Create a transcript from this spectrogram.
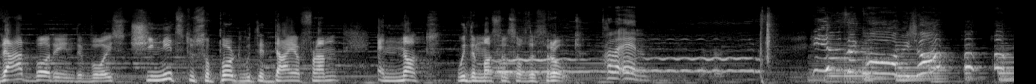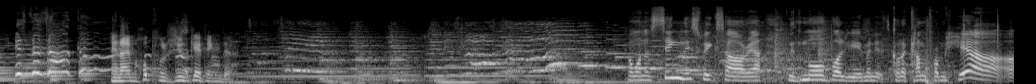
that body in the voice, she needs to support with the diaphragm and not with the muscles of the throat. Pull it in. Ja, sehr komisch, ha? Ist das so komisch? And I'm hopeful she's getting there. I want to sing this week's aria with more volume, and it's got to come from here.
